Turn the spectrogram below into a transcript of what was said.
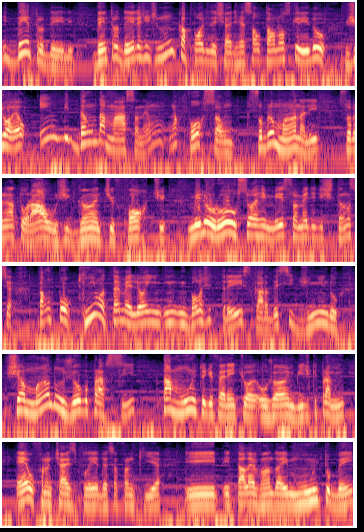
e dentro dele. Dentro dele a gente nunca pode deixar de ressaltar o nosso querido Joel Embidão da Massa, né? Uma força um, sobre-humana ali, sobrenatural, gigante, forte, melhorou o seu arremesso a média distância, tá um pouquinho até melhor em, em, em bolas de três, cara, decidindo, chamando o jogo para si tá muito diferente o, Joel Embiid, que para mim é o franchise player dessa franquia e, e tá levando aí muito bem.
